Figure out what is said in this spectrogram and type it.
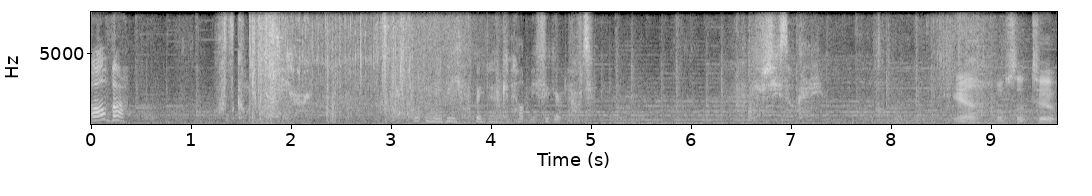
Alva! What's going on here? Maybe Beta can help me figure it out. If she's okay. Yeah, hope so too.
